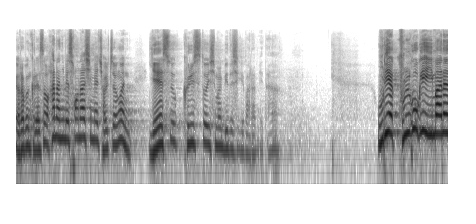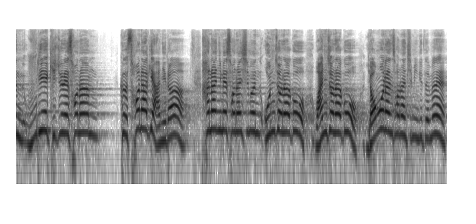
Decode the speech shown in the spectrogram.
여러분 그래서 하나님의 선하심의 절정은 예수 그리스도이심을 믿으시기 바랍니다. 우리의 굴곡이 임하는 우리의 기준의 선함 그 선악이 아니라 하나님의 선하심은 온전하고 완전하고 영원한 선하심이기 때문에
